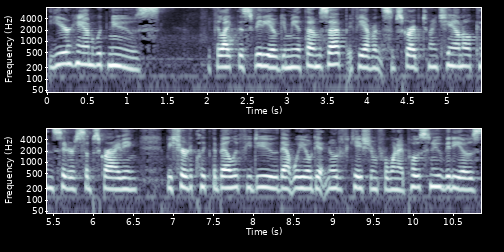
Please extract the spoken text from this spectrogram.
Year hand with news. If you like this video, give me a thumbs up. If you haven't subscribed to my channel, consider subscribing. Be sure to click the bell if you do. That way you'll get notification for when I post new videos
